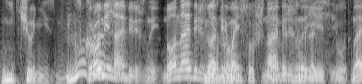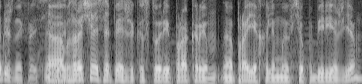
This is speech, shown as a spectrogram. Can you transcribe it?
Ничего не изменилось. Ну, кроме набережной. Но набережную ну, отремонтировали. слушай, набережная есть. Вот, набережная красивая. А, Возвращаясь опять же к истории про Крым. А, Проехали мы все побережье.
